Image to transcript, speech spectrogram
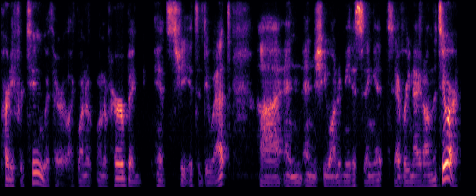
Party for Two with her, like one of one of her big hits. She it's a duet, uh, and and she wanted me to sing it every night on the tour.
